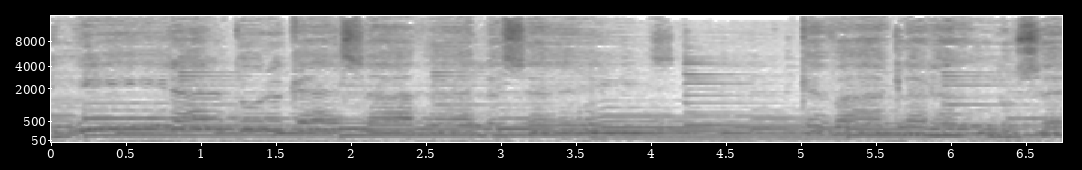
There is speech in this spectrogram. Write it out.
Y mira el turquesa de las seis que va aclarándose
